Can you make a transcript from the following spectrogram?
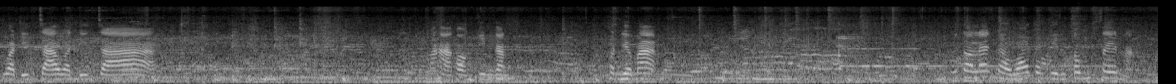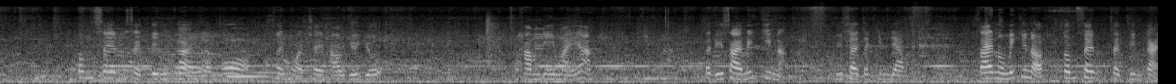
สวัสดีจ้าสวัสดีจ้า มาหาของกินกัน คนเยอะมากตอนแรกกะว่าจะกินต้มเส้นอะ ต้มเส้นใส่ตีนไก่แล้วก็ใส่หัวไชเท้าเยอะๆทำดีไหมอะ แต่ดีไซน์ไม่กินอะ ดีไซน์จะกินยำทรายหนูไม่กินเหรอ ต้มเส้นใส่ตีนไก่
